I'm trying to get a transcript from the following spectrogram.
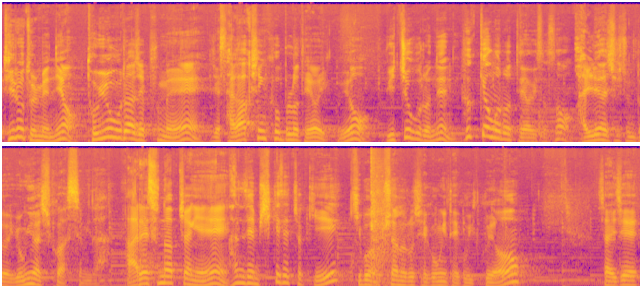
뒤로 돌면요 도요우라 제품에 이제 사각 싱크블로 되어 있고요. 위쪽으로는 흑경으로 되어 있어서 관리하시기 좀 더 용이하실 것 같습니다. 아래 수납장에 한샘 식기세척기 기본 옵션으로 제공이 되고 있고요. 자 이제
